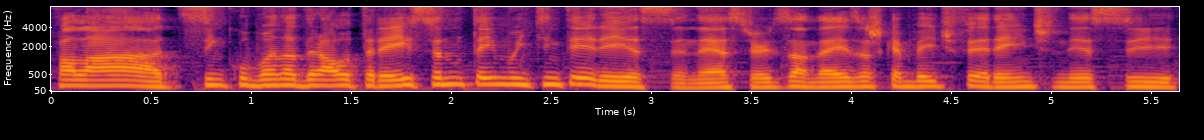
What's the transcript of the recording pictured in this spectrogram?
falar 5 mana draw 3, você não tem muito interesse, né? Senhor dos Anéis acho que é bem diferente nesse.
